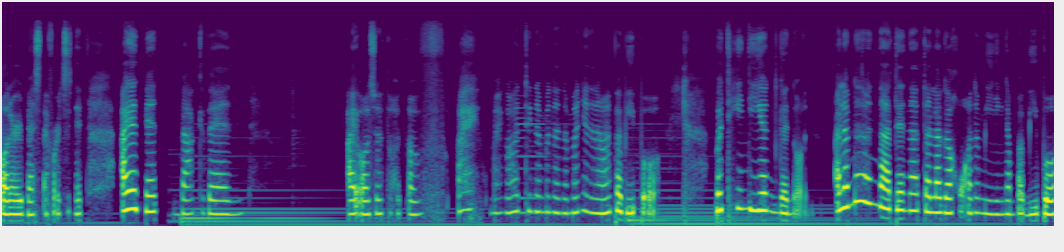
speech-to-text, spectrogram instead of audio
all our best efforts in it I admit back then I also thought of ay, oh my God, tingnan na naman, yan na naman pabibo. But hindi yun ganon. Alam na natin na talaga kung ano meaning ng pabibo,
